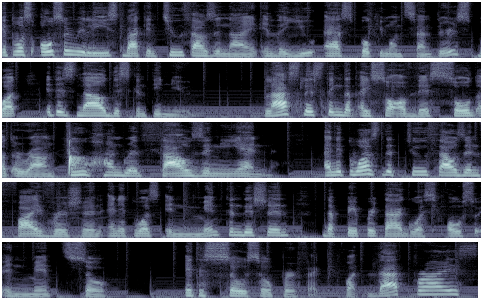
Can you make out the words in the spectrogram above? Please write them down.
It was also released back in 2009 in the US Pokemon Centers, but it is now discontinued. Last listing that I saw of this sold at around 200,000 yen, and it was the 2005 version and it was in mint condition. The paper tag was also in mint so it is so so perfect. But that price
